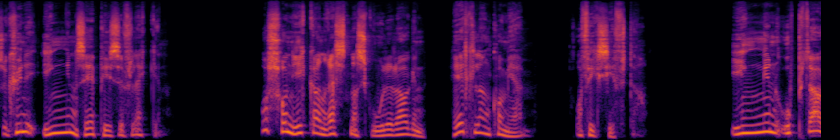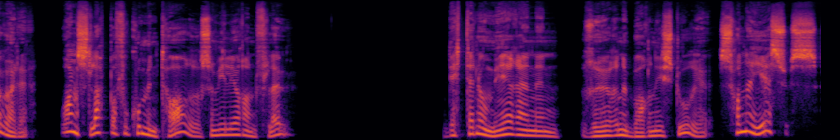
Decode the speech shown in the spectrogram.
så kunne ingen se pisseflekken. Og sånn gikk han resten av skoledagen helt til han kom hjem og fikk skifta. Ingen oppdaga det, og han slapp å få kommentarer som ville gjøre han flau. Dette er noe mer enn en rørende barnehistorie, sånn er Jesus.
